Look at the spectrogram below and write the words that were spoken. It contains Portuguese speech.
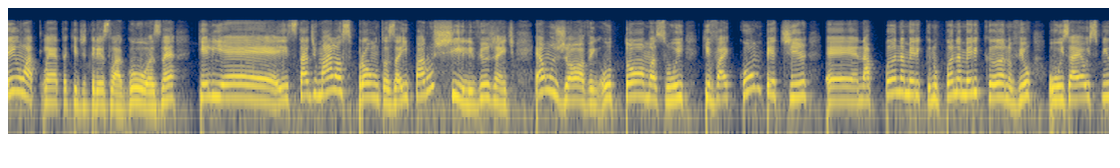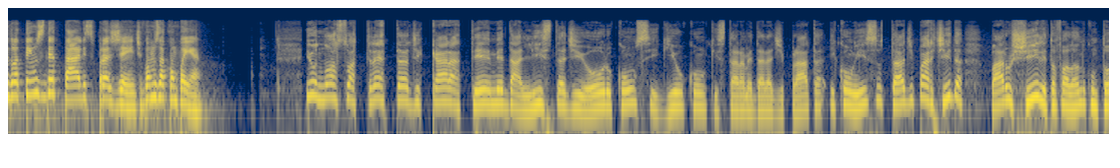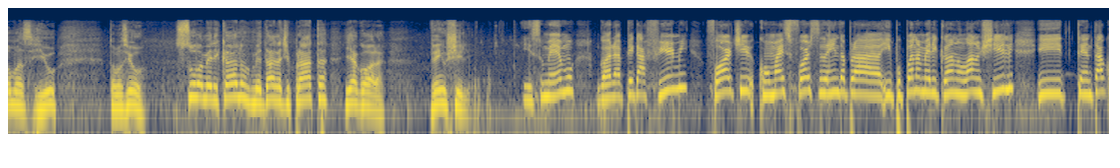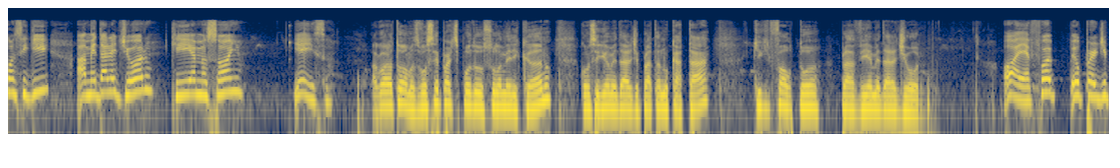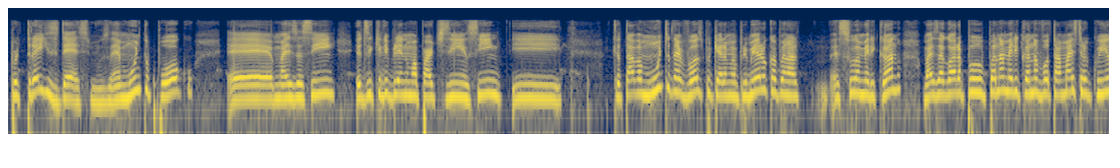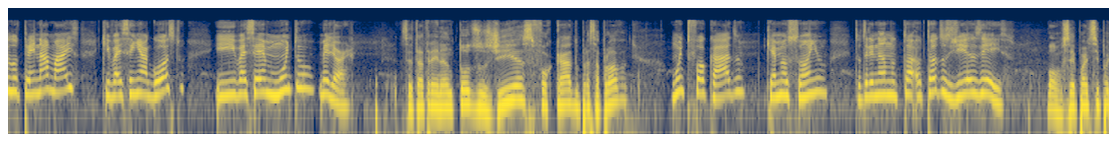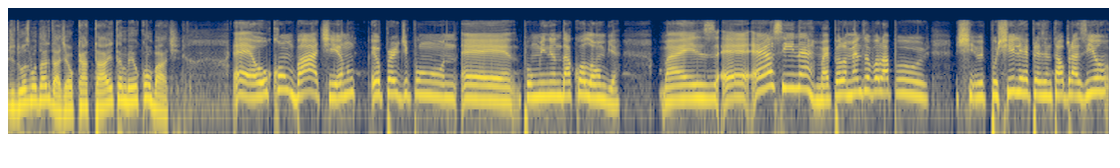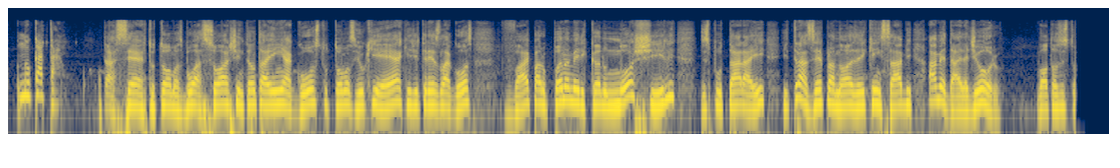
tem um atleta aqui de Três Lagoas, né? Que ele é está de malas prontas aí para o Chile, viu, gente? É um jovem, o Thomas Rui, que vai competir é, na Pan no Pan-Americano, viu? O Israel Espíndola tem os detalhes pra gente. Vamos acompanhar. E o nosso atleta de karatê, medalhista de ouro, conseguiu conquistar a medalha de prata e com isso está de partida para o Chile. Estou falando com Thomas Hill. Thomas Hill, sul-americano, medalha de prata e agora vem o Chile. Isso mesmo. Agora pegar firme, forte, com mais forças ainda para ir para o Pan-Americano lá no Chile e tentar conseguir a medalha de ouro, que é meu sonho. E é isso. Agora, Thomas, você participou do Sul-Americano, conseguiu a medalha de prata no Catar. O que, que faltou para vir a medalha de ouro? Olha, foi, eu perdi por três décimos, é muito pouco, é, mas assim, eu desequilibrei numa partezinha assim e que eu tava muito nervoso porque era meu primeiro campeonato é, sul-americano, mas agora pro Pan-Americano eu vou estar tá mais tranquilo, treinar mais, que vai ser em agosto e vai ser muito melhor. Você está treinando todos os dias, focado para essa prova? Muito focado, que é meu sonho. Estou treinando to todos os dias e é isso. Bom, você participa de duas modalidades, é o kata e também o combate. É, o combate eu, não, eu perdi para um, é, um menino da Colômbia. Mas é, é assim, né? Mas pelo menos eu vou lá para o Chile representar o Brasil no Catar. Tá certo, Thomas. Boa sorte. Então tá aí em agosto, Thomas Rio, que é aqui de Três Lagoas, vai para o Pan-Americano no Chile, disputar aí e trazer para nós aí, quem sabe, a medalha de ouro. Volta aos estudos.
